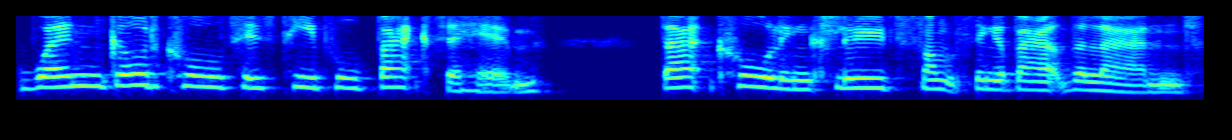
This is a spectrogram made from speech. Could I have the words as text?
when God calls his people back to him, that call includes something about the land.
